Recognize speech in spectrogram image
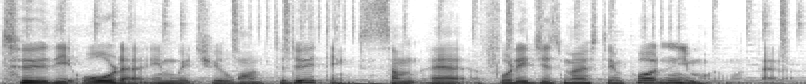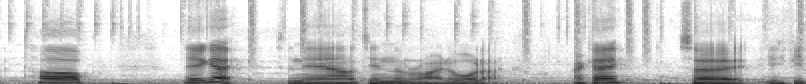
to the order in which you want to do things. Some uh, footage is most important. You might want that at the top. There you go. So now it's in the right order. Okay, so if you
